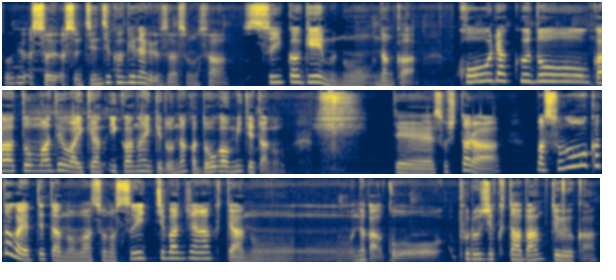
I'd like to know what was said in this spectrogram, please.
それは、それ、それ全然関係ないけどさ、そのさ、スイカゲームの、なんか、攻略動画とまではいかいかないけど、なんか動画を見てたの。で、そしたら、まあ、その方がやってたのは、そのスイッチ版じゃなくて、あのー、なんかこう、プロジェクター版というか、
